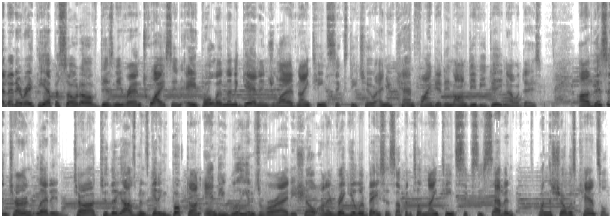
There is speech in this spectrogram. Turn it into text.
At any rate, the episode of Disney ran twice in April and then again in July of 1962, and you can find it in on DVD nowadays. Uh, this in turn led into, uh, to the Osmonds getting booked on Andy Williams' variety show on a regular basis up until 1967 when the show was canceled.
